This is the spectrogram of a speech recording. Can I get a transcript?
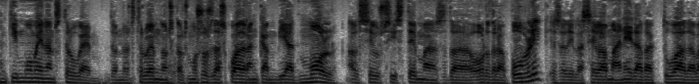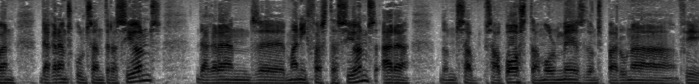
en quin moment ens trobem? Doncs ens trobem doncs, que els Mossos d'Esquadra han canviat molt els seus sistemes d'ordre públic, és a dir, la seva manera d'actuar davant de grans concentracions, de grans eh, manifestacions. Ara doncs, s'ap- s'aposta molt més doncs, per una, en fi,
